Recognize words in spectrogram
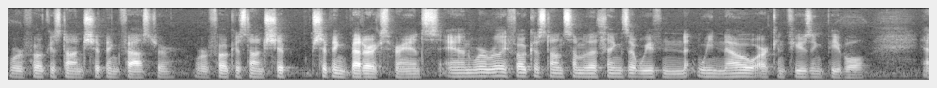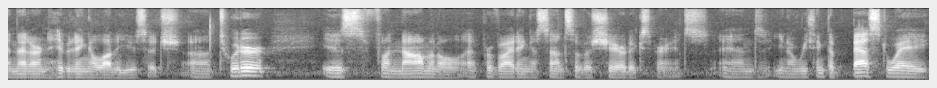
We're focused on shipping faster. We're focused on ship, shipping better experience, and we're really focused on some of the things that we've we know are confusing people, and that are inhibiting a lot of usage. Uh, Twitter is phenomenal at providing a sense of a shared experience, and you know we think the best way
